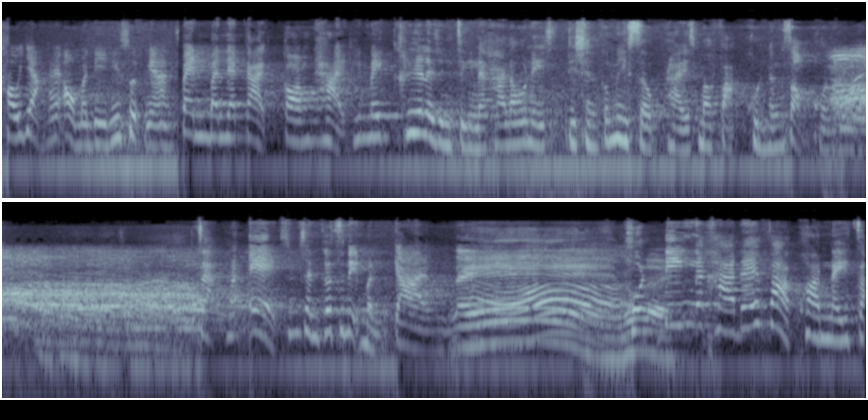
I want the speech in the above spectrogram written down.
เขาอยากให้ออกมาดีที่สุดไง เป็นบรรยากาศกองถ่ายที่ไม่เครียดเลยจริง ๆ นะคะ แล้ววันนี้ดิฉันก็มีเซอร์ไพรส์มาฝากคุณทั้งสองคนด้วย ซึ่งฉันก็สนิทเหมือนกันนี่รู้พุดเลยดิ้งนะคะ ได้ฝากความในใจ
